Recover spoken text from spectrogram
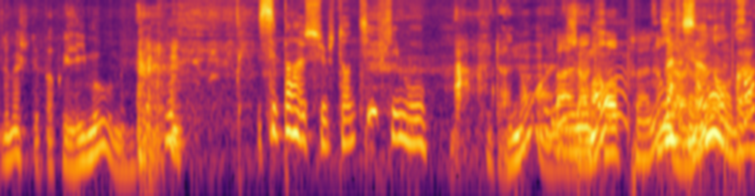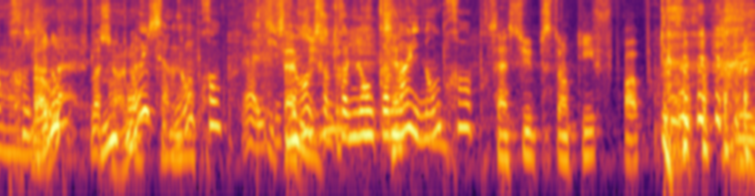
Dommage que je t'ai pas pris Limoux, mais C'est pas un substantif, c'est un nom. hein, Bah, c'est un nom nom. propre, un nom. Bah, c'est un nom, bah, propre. c'est un nom. Là, c'est un nom. Oui, c'est un nom propre. La différence entre le nom commun et le nom propre. C'est un substantif propre. Oui, il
